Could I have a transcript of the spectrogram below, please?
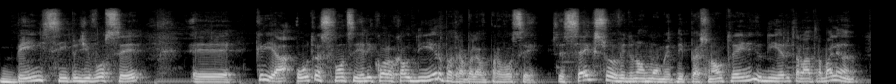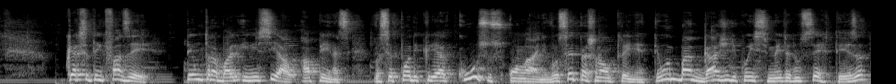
bem simples de você é, criar outras fontes e colocar o dinheiro para trabalhar para você. Você segue sua vida normalmente de personal trainer e o dinheiro está lá trabalhando. O que é que você tem que fazer? Tem um trabalho inicial apenas. Você pode criar cursos online. Você, personal trainer, tem uma bagagem de conhecimento, eu tenho certeza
